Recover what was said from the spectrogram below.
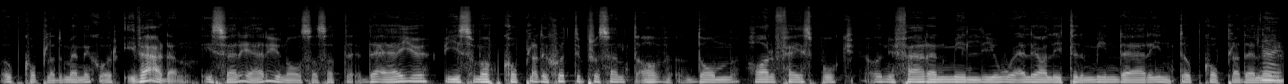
uppkopplade människor i världen. I Sverige är det ju någonstans att det är ju vi som är uppkopplade. 70% av dem har Facebook. Ungefär en miljon, eller ja lite mindre, är inte uppkopplade eller Nej.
